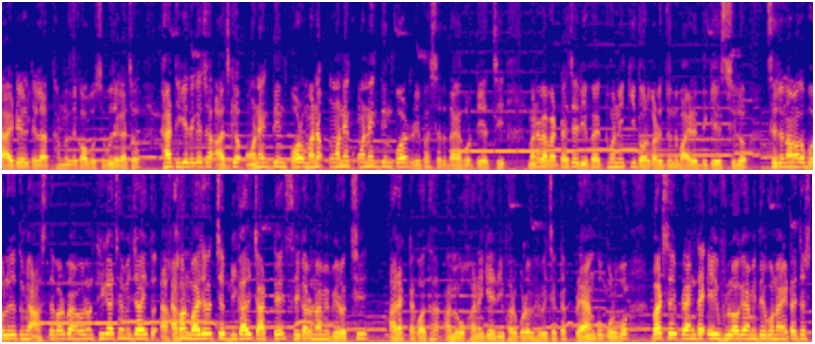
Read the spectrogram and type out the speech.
টাইটেল টেলার থামনেল থেকে অবশ্যই বুঝে গেছো। হ্যাঁ ঠিকই দেখেছ। আজকে অনেক দিন পর মানে অনেক অনেক দিন পর রিফার সাথে দেখা করতে যাচ্ছি। মানে ব্যাপারটা হচ্ছে রিফা একটুখানি কি দরকারের জন্য বাইরের দিকে এসেছিল। সেজন্য আমাকে বলল যে তুমি আসতে পারবে? আমি বললাম ঠিক আছে আমি যাই। তো এখন বাজে হচ্ছে বিকাল চারটে। সেই কারণে আমি বেরোচ্ছি। আর একটা কথা আমি ওখানে গিয়ে রিফার করে ভেবেছি একটা প্র্যাঙ্কও করব বাট সেই প্র্যাঙ্কটা এই ভ্লগে আমি দেবো না এটা জাস্ট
